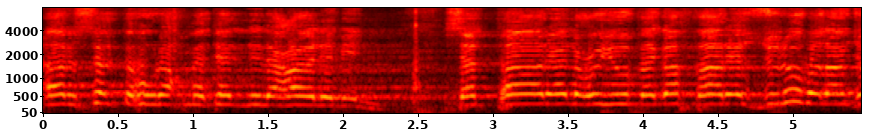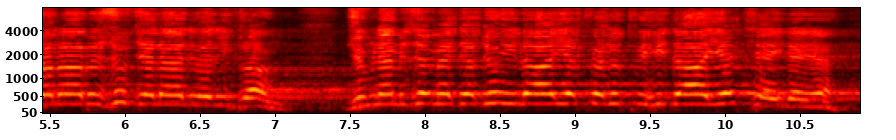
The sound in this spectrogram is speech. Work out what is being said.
erseltehu rahmeten lil alemin. Settarel uyub ve gaffarel zunub olan Cenab-ı Zülcelal ve İkram cümlemize mededü ilahiyet ve lütfü hidayet eyleye.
